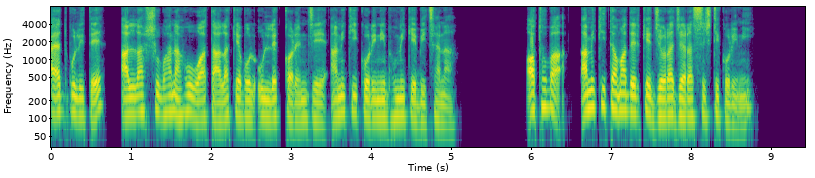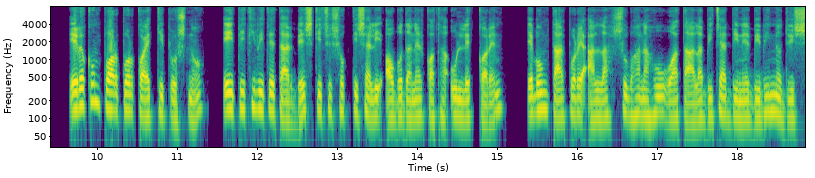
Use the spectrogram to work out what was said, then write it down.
আয়াতগুলিতে আল্লাহ সুবহানাহু ওয়া তালা কেবল উল্লেখ করেন যে, আমি কি করিনি ভূমিকে বিছানা, অথবা আমি কি তোমাদেরকে জোড়া জোড়া সৃষ্টি করিনি। এরকম পরপর কয়েকটি প্রশ্ন এই পৃথিবীতে তার বেশ কিছু শক্তিশালী অবদানের কথা উল্লেখ করেন এবং তারপরে আল্লাহ সুবহানাহু ওয়া তালা বিচার দিনের বিভিন্ন দৃশ্য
